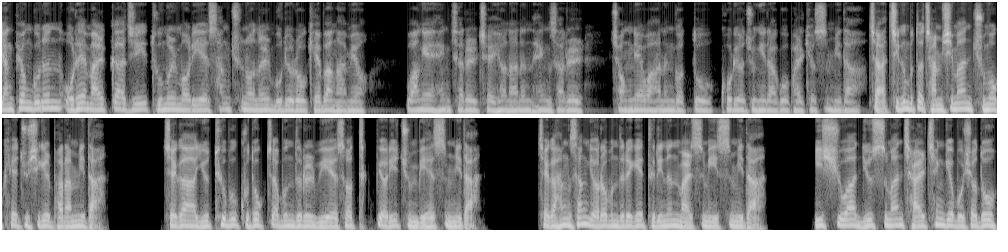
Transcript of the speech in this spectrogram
양평군은 올해 말까지 두물머리의 상춘원을 무료로 개방하며 왕의 행차를 재현하는 행사를 정례화하는 것도 고려 중이라고 밝혔습니다. 자, 지금부터 잠시만 주목해 주시길 바랍니다. 제가 유튜브 구독자분들을 위해서 특별히 준비했습니다. 제가 항상 여러분들에게 드리는 말씀이 있습니다. 이슈와 뉴스만 잘 챙겨보셔도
